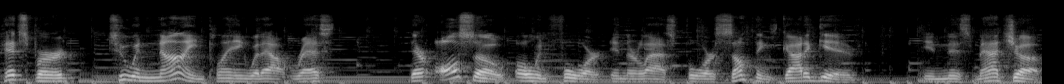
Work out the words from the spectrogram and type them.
Pittsburgh 2 and 9 playing without rest, they're also 0 and 4 in their last four. Something's got to give in this matchup.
